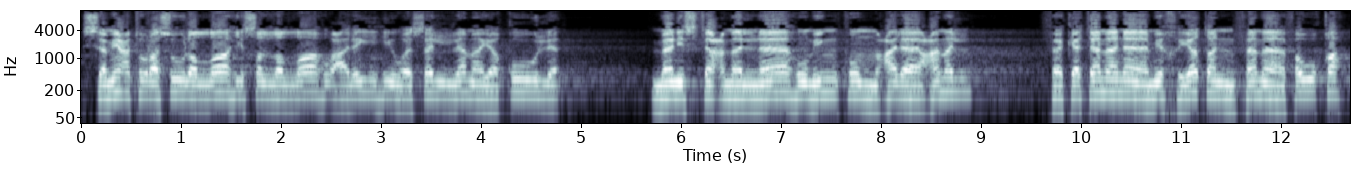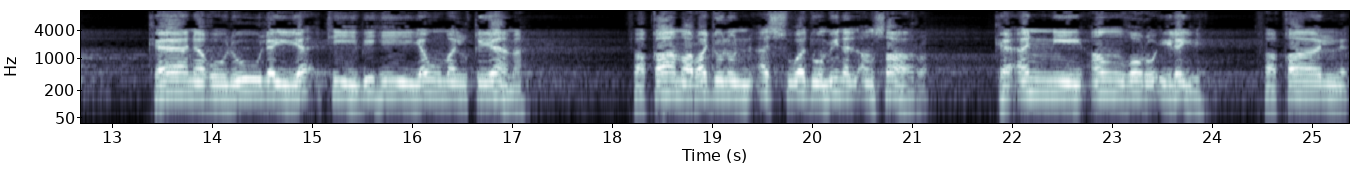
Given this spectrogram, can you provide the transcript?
سمعت رسول الله صلى الله عليه وسلم يقول من استعملناه منكم على عمل فكتمنا مخيطا فما فوقه كان غلولا يأتي به يوم القيامة فقام رجل أسود من الأنصار كأني أنظر إليه فقال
